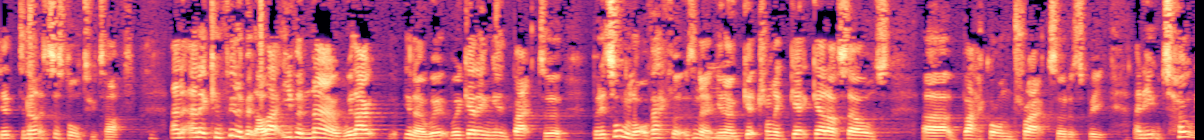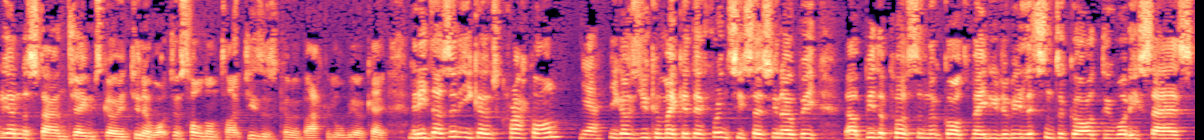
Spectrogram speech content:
Do you know, it's just all too tough. And, and it can feel a bit like that even now without, you know, we're, we're getting back to, but it's all a lot of effort, isn't it? Mm. You know, get, trying to get, get ourselves uh, back on track, so to speak. And you can totally understand James going, do you know what, just hold on tight, Jesus is coming back, it'll be okay. And he doesn't, he goes, crack on. Yeah. He goes, you can make a difference. He says, you know, be, uh, be the person that God's made you to be, listen to God, do what he says.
